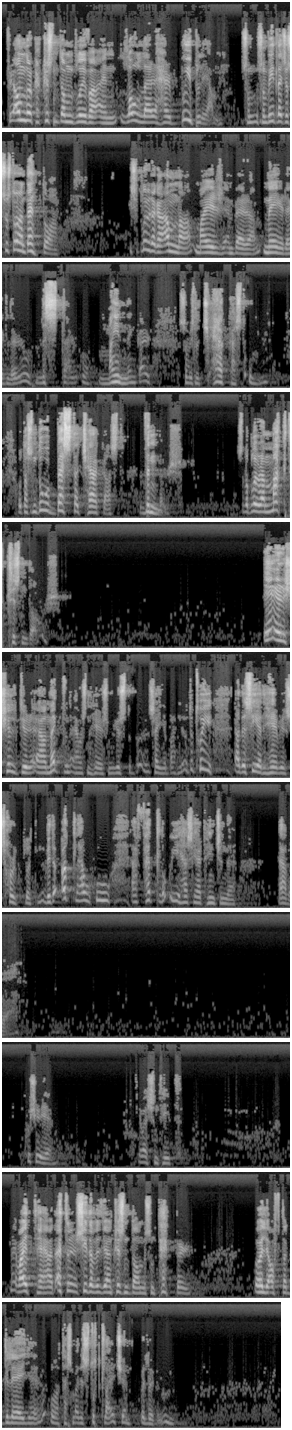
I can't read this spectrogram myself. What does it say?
For andre kan kristendommen bliva en lovlære her biblian, som, som vi leser så står han dent da. Ikke bliva noe anna meir enn bare meiregler og lister og meiningar som vi skal tjekast om. Og det som du er best at tjekast vinner. Så det blir en makt kristendommer. Jeg er skyldig av nekven av sånne her som just sier bare Og Det tror jeg at jeg sier det her vi sorgbløtten. Vi det ødel av ho er fettel og i hans her tingene av han. Hvor er jeg? Jeg vet ikke om tid. Men jeg vet her at etter sida vil vi en kristendom som tepper øyelig ofte glede og det som er det stuttleikje i løven.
